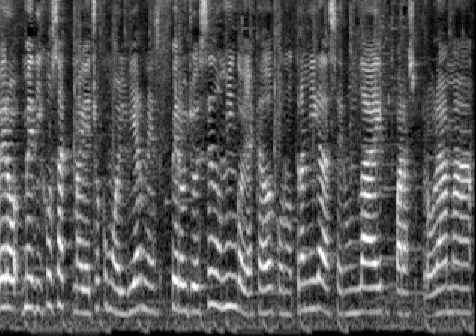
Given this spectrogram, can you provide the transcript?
Pero me dijo, o sea, me había hecho como el viernes, pero yo ese domingo había quedado con otra amiga de hacer un live para su programa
